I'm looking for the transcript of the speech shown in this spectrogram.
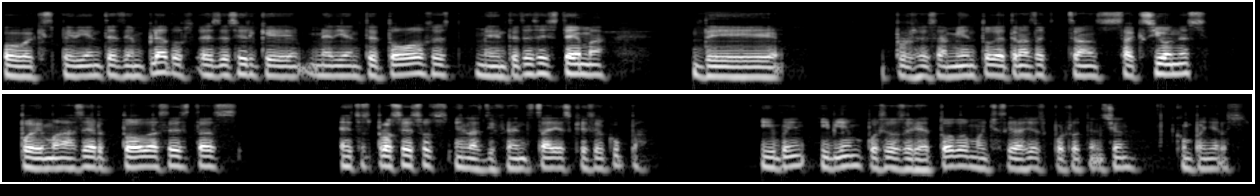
o expedientes de empleados, es decir, que mediante todos mediante este sistema de procesamiento de transacciones podemos hacer todas estas estos procesos en las diferentes áreas que se ocupa. Y bien, y bien, pues eso sería todo. Muchas gracias por su atención, compañeros.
